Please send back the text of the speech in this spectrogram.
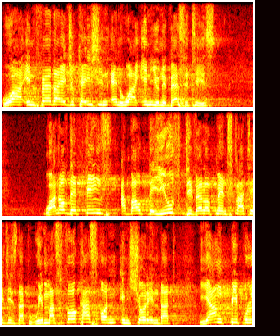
who are in further education and who are in universities, one of the things about the youth development strategy is that we must focus on ensuring that young people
